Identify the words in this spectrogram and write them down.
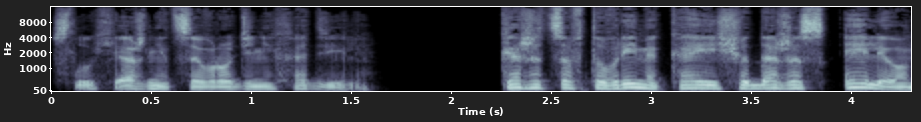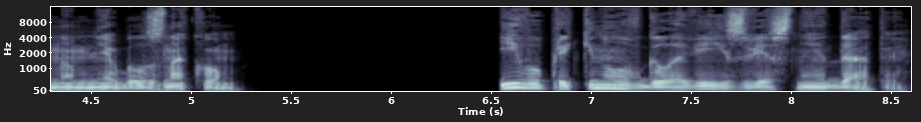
Слухи о жнеце вроде не ходили. Кажется, в то время Кай еще даже с Элеоном не был знаком. Иво прикинул в голове известные даты.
